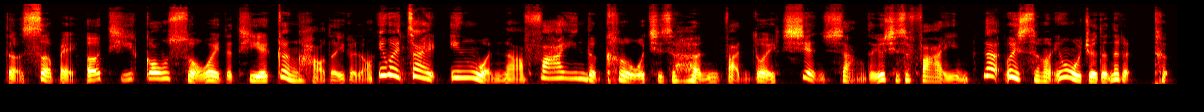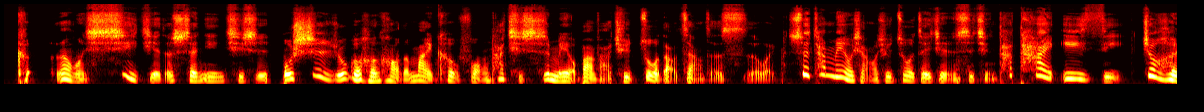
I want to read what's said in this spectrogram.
的设备，而提供所谓的 TA 更好的一个人。因为在英文啊发音的课，我其实很反对线上的，尤其是发音。那为什么？因为我觉得那个特可。那种细节的声音，其实不是如果很好的麦克风，他其实没有办法去做到这样子的思维，所以他没有想要去做这件事情，他太 easy。就很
